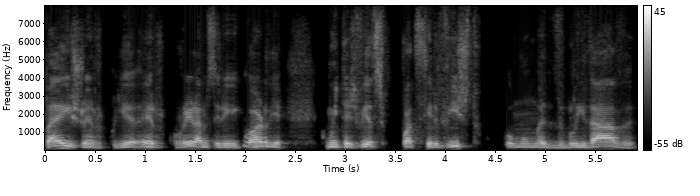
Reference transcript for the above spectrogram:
pejo em, recolher, em recorrer à misericórdia, que muitas vezes pode ser visto como uma debilidade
